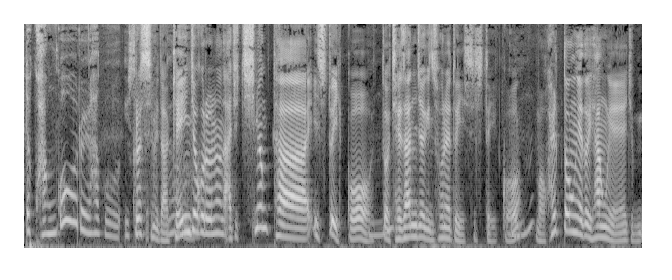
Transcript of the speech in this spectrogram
또 광고를 하고 있었어요 그렇습니다. 개인적으로는 아주 치명타일 수도 있고 음. 또 재산적인 손해도 있을 수도 있고 음. 뭐 활동에도 향후에 좀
